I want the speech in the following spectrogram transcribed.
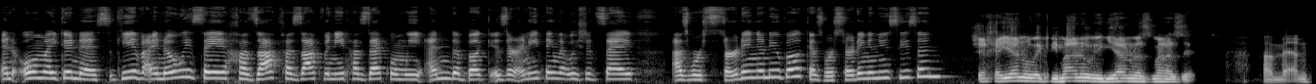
And oh my goodness, Gabe, I know we say Hazak, Hazak, V'nitchazek when we end a book. Is there anything that we should say as we're starting a new book, as we're starting a new season? Amen.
